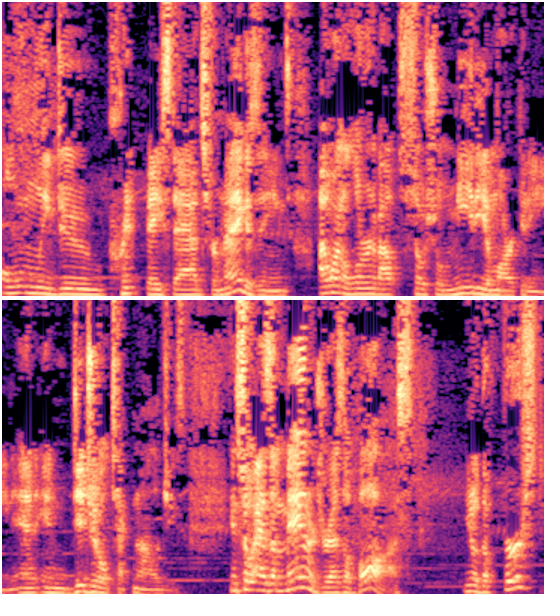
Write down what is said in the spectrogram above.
only do print-based ads for magazines. I want to learn about social media marketing and, and digital technologies. And so, as a manager, as a boss, you know, the first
